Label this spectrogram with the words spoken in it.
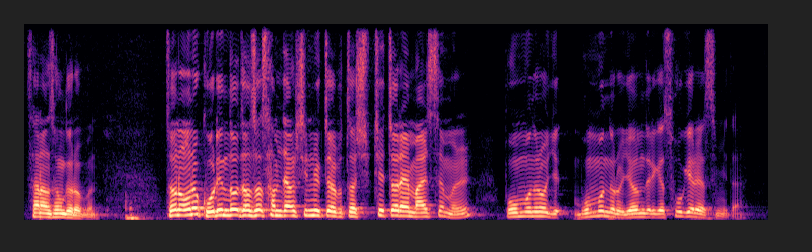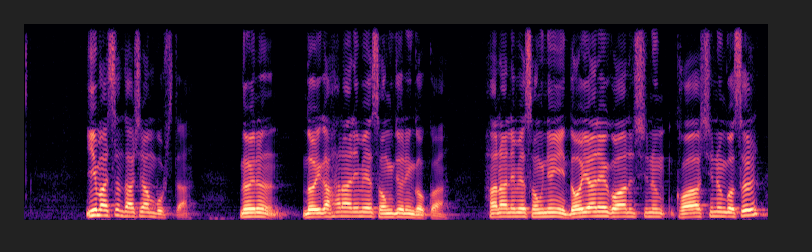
사랑하는 성도 여러분, 저는 오늘 고린도전서 3장 16절부터 17절의 말씀을 본문으로 본문으로 여러분들에게 소개를 했습니다. 이 말씀 다시 한번 봅시다. 너희는 너희가 하나님의 성전인 것과 하나님의 성령이 너희 안에 거하시는, 거하시는 것을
